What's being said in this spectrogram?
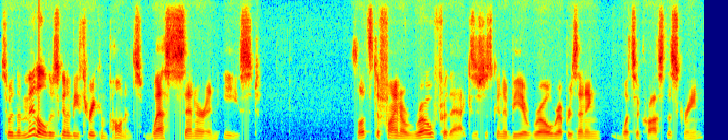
So in the middle, there's going to be three components, west, center, and east. So let's define a row for that, because it's just going to be a row representing what's across the screen.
